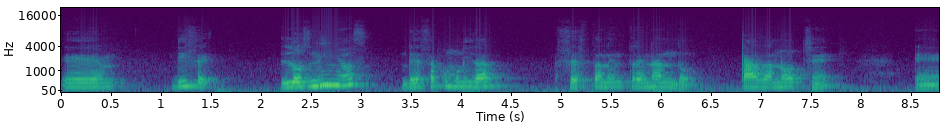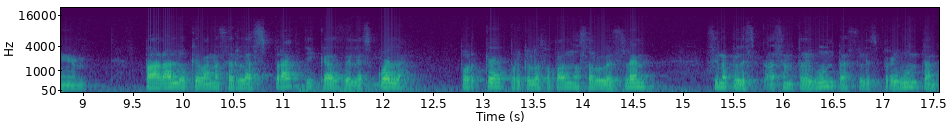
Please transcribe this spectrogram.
eh, dice, los niños de esa comunidad se están entrenando cada noche eh, para lo que van a ser las prácticas de la escuela. ¿Por qué? Porque los papás no solo les leen, sino que les hacen preguntas, les preguntan,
